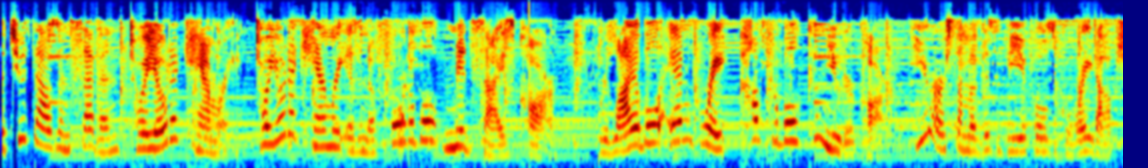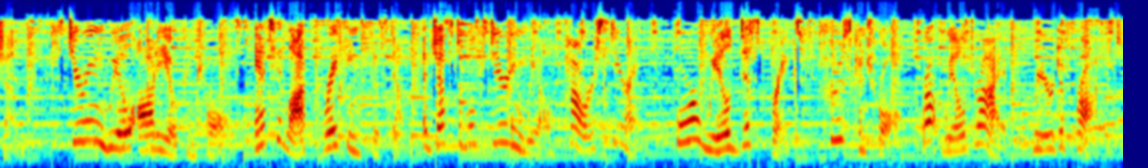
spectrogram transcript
The 2007 Toyota Camry. Toyota Camry is an affordable mid-size car. Reliable and great comfortable commuter car. Here are some of this vehicle's great options. Steering wheel audio controls, anti-lock braking system, adjustable steering wheel, power steering, four-wheel disc brakes, cruise control, front wheel drive, rear defrost,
